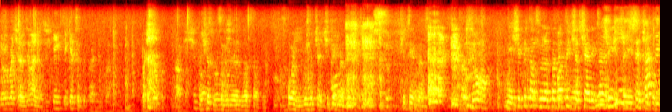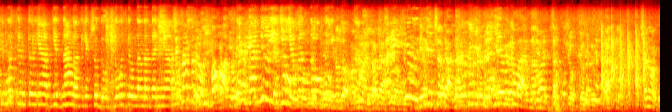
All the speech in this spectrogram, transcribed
Я вибачаю, Зіналя, тільки це питання. По що? А що тут це буде 20? Ой, вибачай, 14. 14. Всього? Ні, ще 15 минут потерпіть, зараз чайник Ні, нагріється і більше. все чітко 28 то я об'єднала, якщо до- дозвіл на надання. Олександр Петрович, багато. Ви я вас зроблю їх. Дивіться, так, Надія Миколаївна, дивіться. Шановні,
